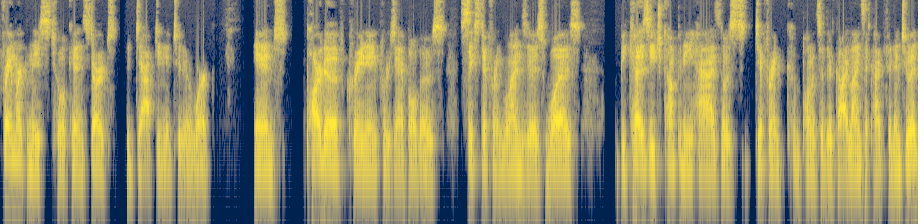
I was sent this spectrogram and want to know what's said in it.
framework and this toolkit and start adapting it to their work. And part of creating, for example, those six different lenses was because each company has those different components of their guidelines that kind of fit into it,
